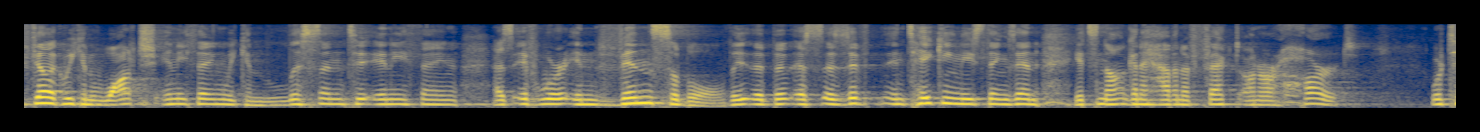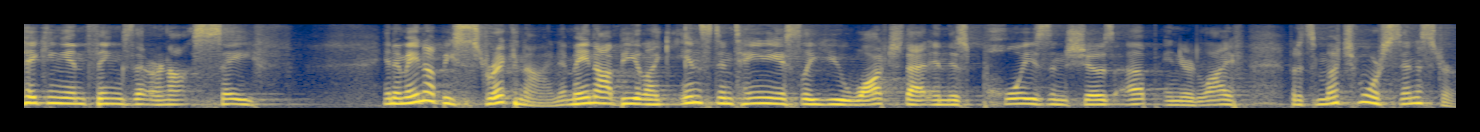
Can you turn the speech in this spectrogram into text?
feel like we can watch anything, we can listen to anything, as if we're invincible, as if in taking these things in, it's not going to have an effect on our heart. We're taking in things that are not safe. And it may not be strychnine. It may not be like instantaneously you watch that and this poison shows up in your life, but it's much more sinister.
